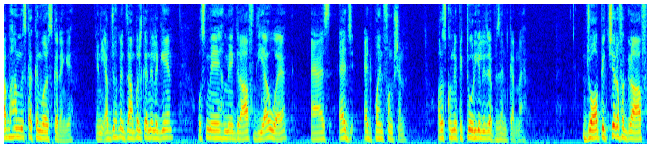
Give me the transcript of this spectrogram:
اب ہم اس کا کنورس کریں گے یعنی اب جو ہم ایگزامپل کرنے لگے ہیں اس میں ہمیں گراف دیا ہوا ہے as edge end point function اور اس کو ہم نے پکٹوریلی ریپرزینٹ کرنا ہے draw picture of a graph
